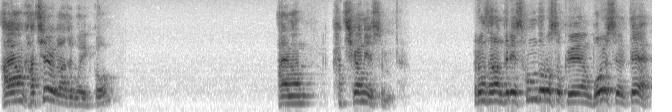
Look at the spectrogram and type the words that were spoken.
다양한 가치를 가지고 있고 다양한 가치관이 있습니다. 그런 사람들이 성도로서 교회에 모였을 때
